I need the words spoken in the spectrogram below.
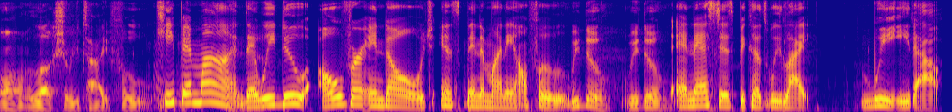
on luxury type food. Keep in mind that we do overindulge in spending money on food. We do, we do. and that's just because we like we eat out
